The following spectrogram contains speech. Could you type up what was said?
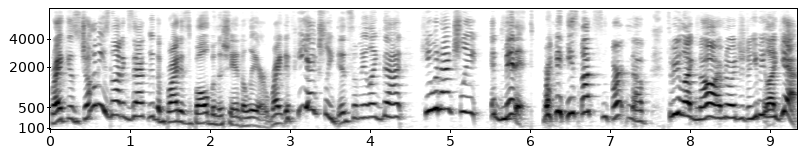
right? Because Johnny's not exactly the brightest bulb in the chandelier, right? If he actually did something like that, he would actually admit it, right? He's not smart enough to be like, no, I have no idea. You'd be like, yeah,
